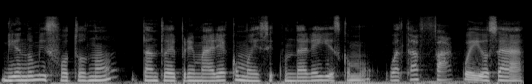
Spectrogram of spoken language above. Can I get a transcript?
viendo mis fotos, ¿no? Tanto de primaria como de secundaria y es como, what the fuck, güey, o sea,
